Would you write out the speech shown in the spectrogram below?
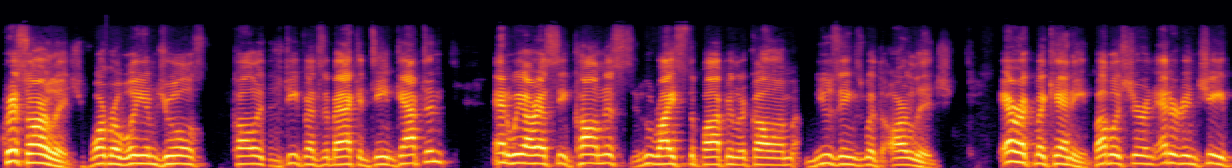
Chris Arledge, former William Jewell College defensive back and team captain, and we are SC columnist who writes the popular column Musings with Arledge. Erik McKinney, publisher and editor in chief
